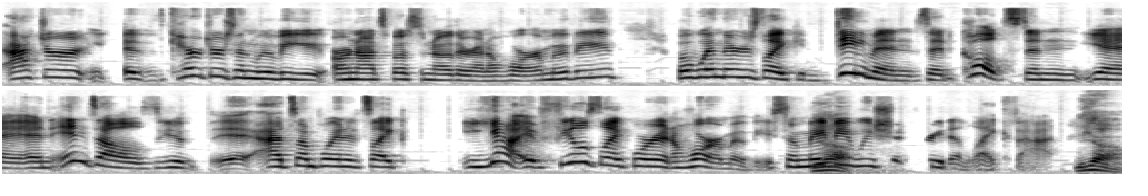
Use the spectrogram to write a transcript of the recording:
actor uh, characters in movie are not supposed to know they're in a horror movie but when there's like demons and cults and yeah and incels, you at some point it's like, yeah, it feels like we're in a horror movie. So maybe yeah. we should treat it like that. Yeah.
